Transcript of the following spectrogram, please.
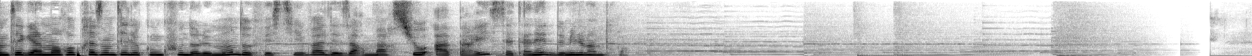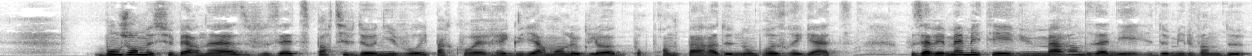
ont également représenté le kung fu dans le monde au Festival des arts martiaux à Paris cette année 2023. Bonjour Monsieur Bernaz, vous êtes sportif de haut niveau et parcourez régulièrement le globe pour prendre part à de nombreuses régates. Vous avez même été élu marin de l'année 2022.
